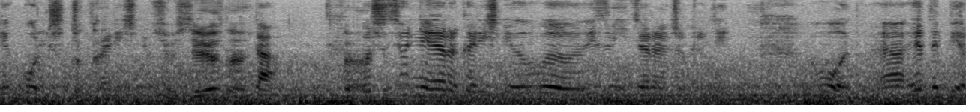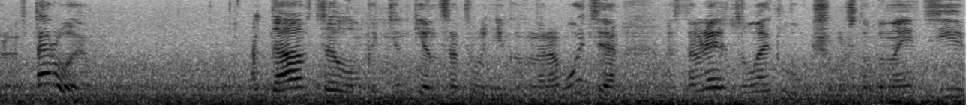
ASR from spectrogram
их больше, чем коричневых. Что, серьезно? Да. да. Потому что сегодня эра коричневых, э, извините, оранжевых людей. Вот, э, это первое. Второе. Да, в целом контингент сотрудников на работе оставляет желать лучшего, чтобы найти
